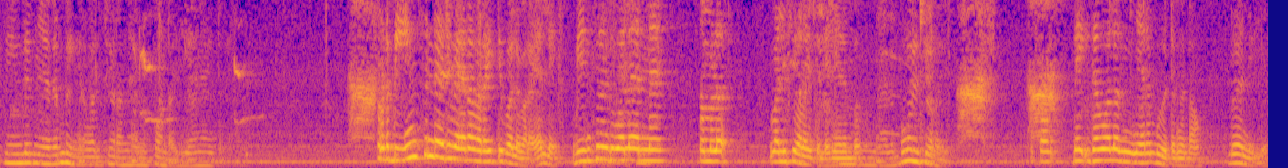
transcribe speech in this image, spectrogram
ഇതിന്റെ ഞരമ്പ് ഇങ്ങനെ വലിച്ചു കളഞ്ഞാൽ എളുപ്പമുണ്ടായി ചെയ്യാനായിട്ട്. നമ്മുടെ ബീൻസിന്റെ ഒരു വേറെ വെറൈറ്റി പോലെ പറയാം അല്ലേ? ബീൻസിന് ഇതുപോലെ തന്നെ നമ്മൾ വലിച്ചു കളയത്തില്ലേ ഞരമ്പ്? ഞരമ്പ് വലിച്ചു കളയും. അപ്പം ഇതേപോലെ ഞരമ്പ് കിട്ടും കേട്ടോ. ഇത് കണ്ടില്ലേ?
